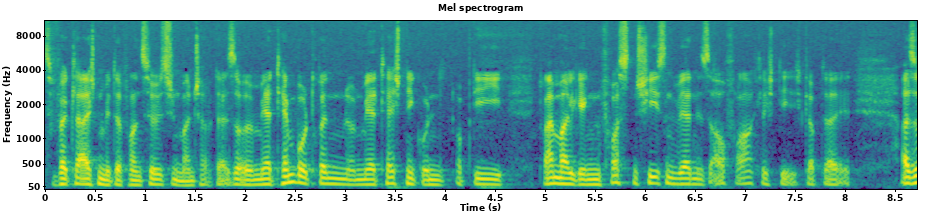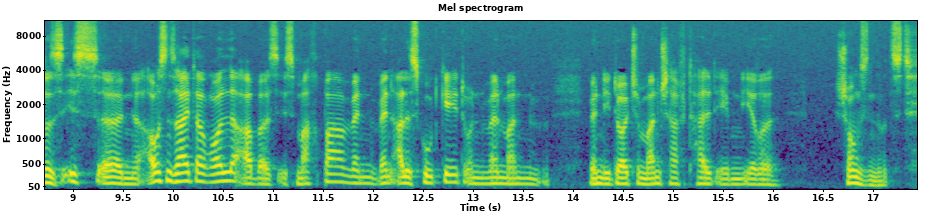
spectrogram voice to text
zu vergleichen mit der französischen Mannschaft. Da ist aber mehr Tempo drin und mehr Technik und ob die dreimal gegen den Pfosten schießen werden, ist auch fraglich. Ich glaube, da, also es ist äh, eine Außenseiterrolle, aber es ist machbar, wenn, wenn alles gut geht und wenn man, wenn die deutsche Mannschaft halt eben ihre Chancen nutzt.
